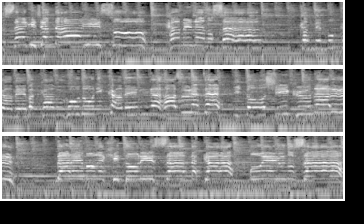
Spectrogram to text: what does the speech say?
ウサギじゃないそう亀なのさ仮面も噛めば噛むほどに仮面が外れて愛おしくなる。誰もが一人さだから燃えるのさ。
